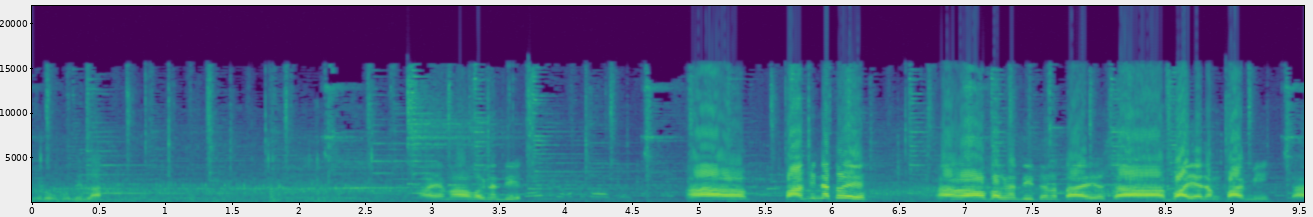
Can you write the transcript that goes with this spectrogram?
grupo nila ay mga pag nandito ah Pami na to eh ah, mga kapag nandito na tayo sa bayan ng Pami sa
